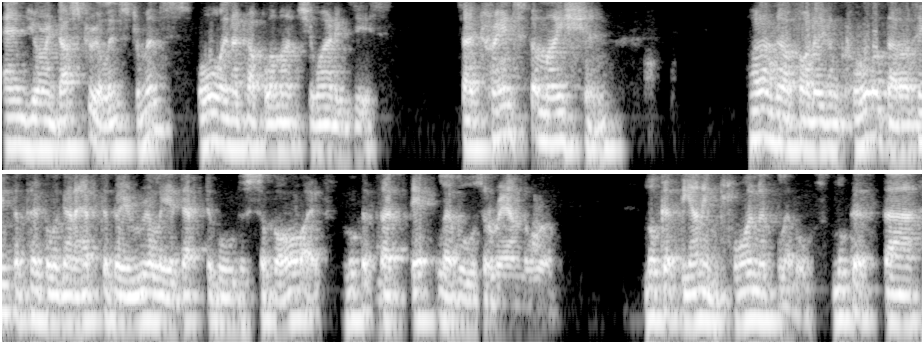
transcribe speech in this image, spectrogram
and your industrial instruments, all in a couple of months you won't exist. So transformation, I don't know if I'd even call it that. I think that people are going to have to be really adaptable to survive. Look at the debt levels around the world. Look at the unemployment levels. Look at the,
